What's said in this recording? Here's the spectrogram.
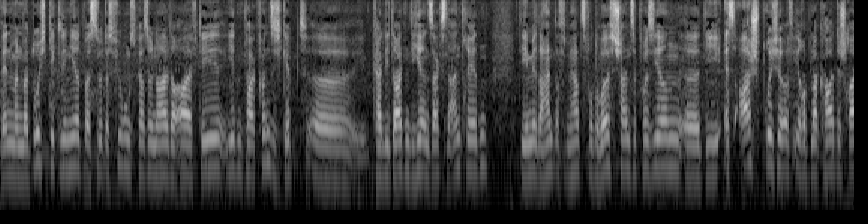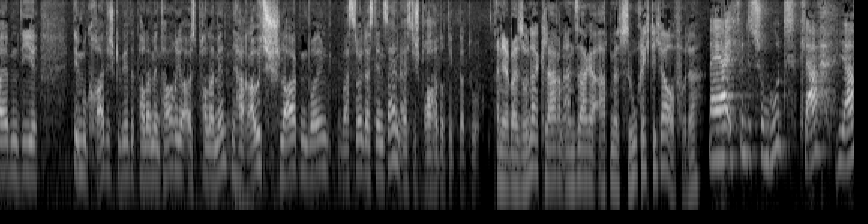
wenn man mal durchdekliniert, was so das Führungspersonal der AfD jeden Tag von sich gibt, äh, Kandidaten, die hier in Sachsen antreten, die mit der Hand auf dem Herz vor der Wolfschanze posieren, äh, die SA-Sprüche auf ihre Plakate schreiben, die demokratisch gewählte Parlamentarier aus Parlamenten herausschlagen wollen, was soll das denn sein als die Sprache der Diktatur? Anja, bei so einer klaren Ansage atmest du richtig auf, oder? Naja, ich finde es schon gut, klar, ja.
